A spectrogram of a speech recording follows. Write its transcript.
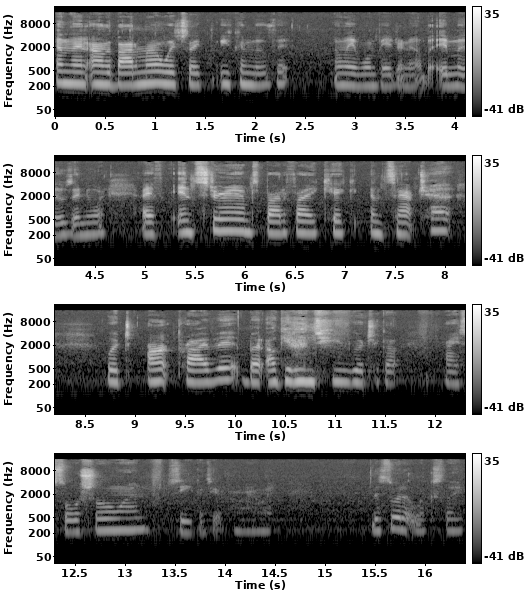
And then on the bottom row, which like you can move it. I only have one page right now, but it moves anywhere. I have Instagram, Spotify, Kik, and Snapchat, which aren't private, but I'll get into you. Go check out my social one, so you can see it from my way. This is what it looks like.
